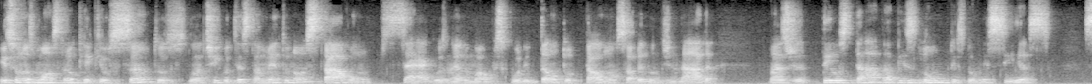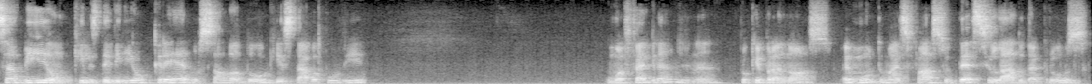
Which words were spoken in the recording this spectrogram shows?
Isso nos mostra o que? Que os santos do Antigo Testamento não estavam cegos, né, numa escuridão total, não sabendo de nada, mas Deus dava vislumbres do Messias. Sabiam que eles deveriam crer no Salvador que estava por vir uma fé grande, né? Porque para nós é muito mais fácil desse lado da cruz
